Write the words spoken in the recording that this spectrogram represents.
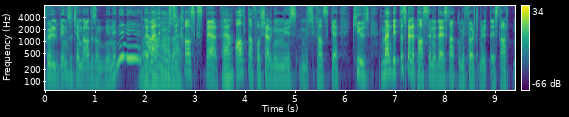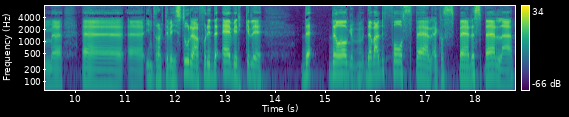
full vind, så kommer det alltid sånn. Det er Ja, veldig musikalsk spill. Alt har forskjellige mus musikalske cues. Men dette spillet passer inn i det jeg snakket om i 40 minutter i starten, med eh, eh, interaktive historier. Fordi det er virkelig Det, det, er, også, det er veldig få spill jeg kan spille spillet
